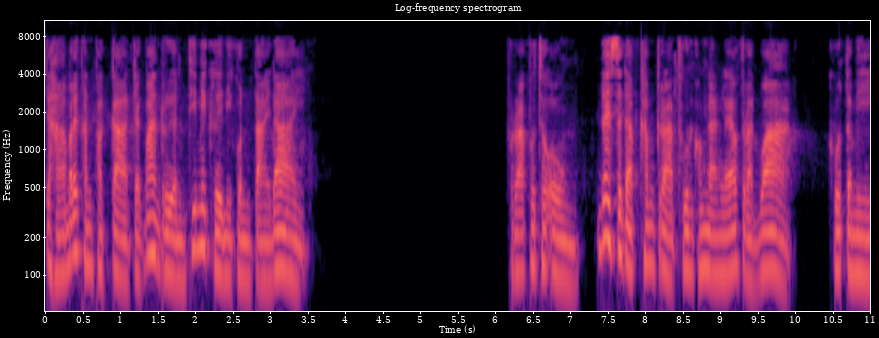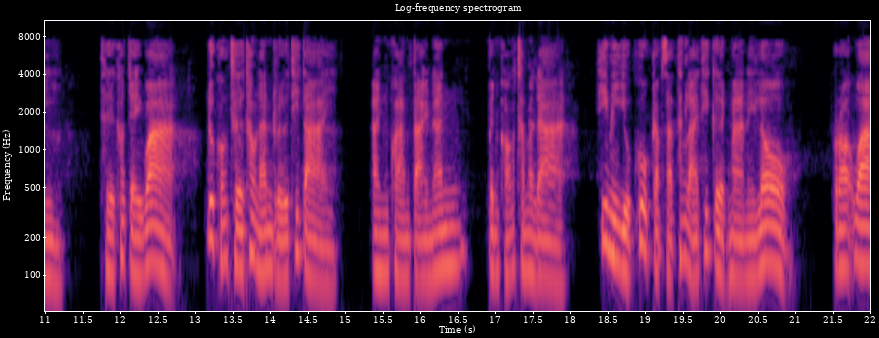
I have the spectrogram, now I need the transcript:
จะหาเมล็ดพันธุ์ผักกาดจากบ้านเรือนที่ไม่เคยมีคนตายได้ พระพุทธองค์ได้สดับคำกราบทูลของนางแล้วตรัสว่า โคตมี เธอเข้าใจว่า ลูกของเธอเท่านั้นหรือที่ตาย อันความตายนั้นเป็นของธรรมดาที่มีอยู่คู่กับสัตว์ทั้งหลายที่เกิดมาในโลก เพราะว่า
